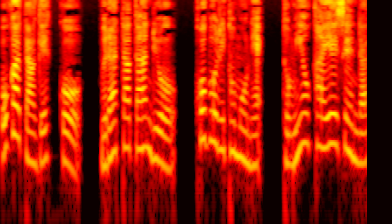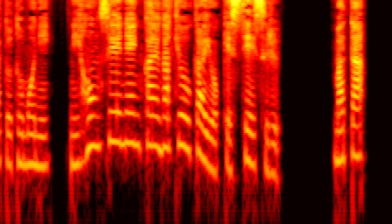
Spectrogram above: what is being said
尾形月光、村田丹良、小堀智音、富岡栄泉らと共に、日本青年絵画協会を結成する。また、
